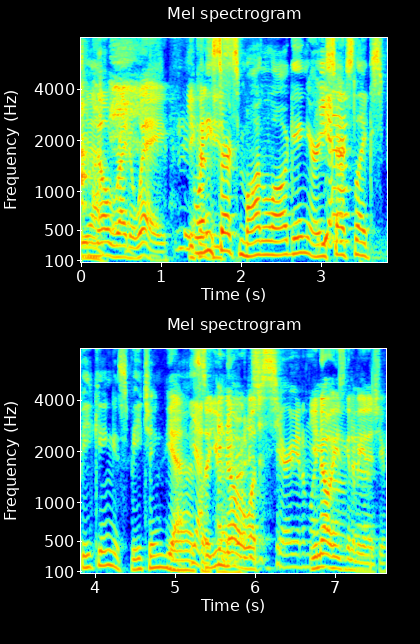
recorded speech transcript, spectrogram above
you Yeah. know right away when he starts monologuing or he Yeah. starts like speaking, is speeching. Yeah, it's so like- you know everyone what just staring at him. you know oh, he's going to be an issue.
